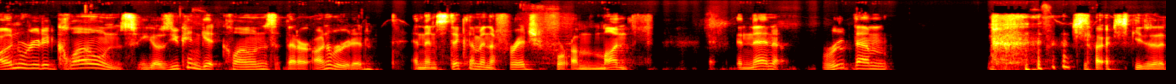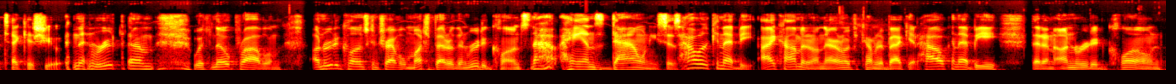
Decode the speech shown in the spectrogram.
unrooted clones. He goes, you can get clones that are unrooted, and then stick them in the fridge for a month, and then root them. Sorry, excuse me, a tech issue, and then root them with no problem. Unrooted clones can travel much better than rooted clones. Now, hands down, he says, how can that be? I commented on there. I don't know if you commented back yet. How can that be that an unrooted clone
